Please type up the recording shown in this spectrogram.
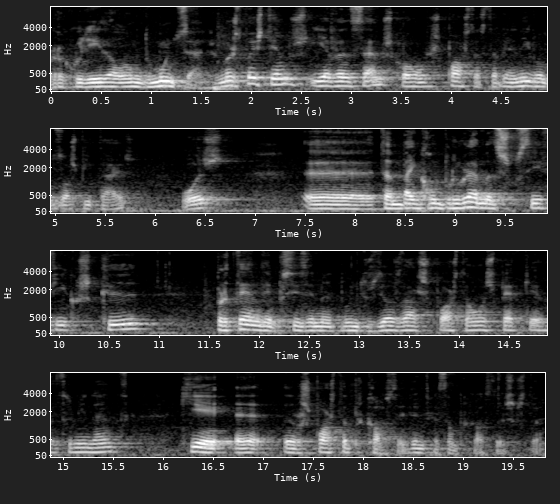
recolhido ao longo de muitos anos. Mas depois temos e avançamos com respostas também a nível dos hospitais, hoje, eh, também com programas específicos que pretendem, precisamente muitos deles, dar resposta a um aspecto que é determinante, que é a, resposta precoce, a identificação precoce das questões.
